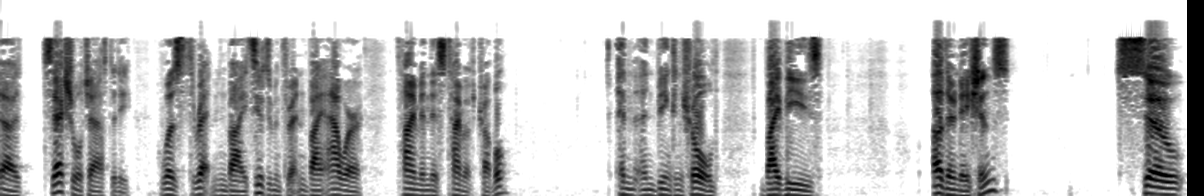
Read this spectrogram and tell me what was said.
uh, sexual chastity was threatened by, it seems to have been threatened by our time in this time of trouble, and, and being controlled by these other nations. So,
